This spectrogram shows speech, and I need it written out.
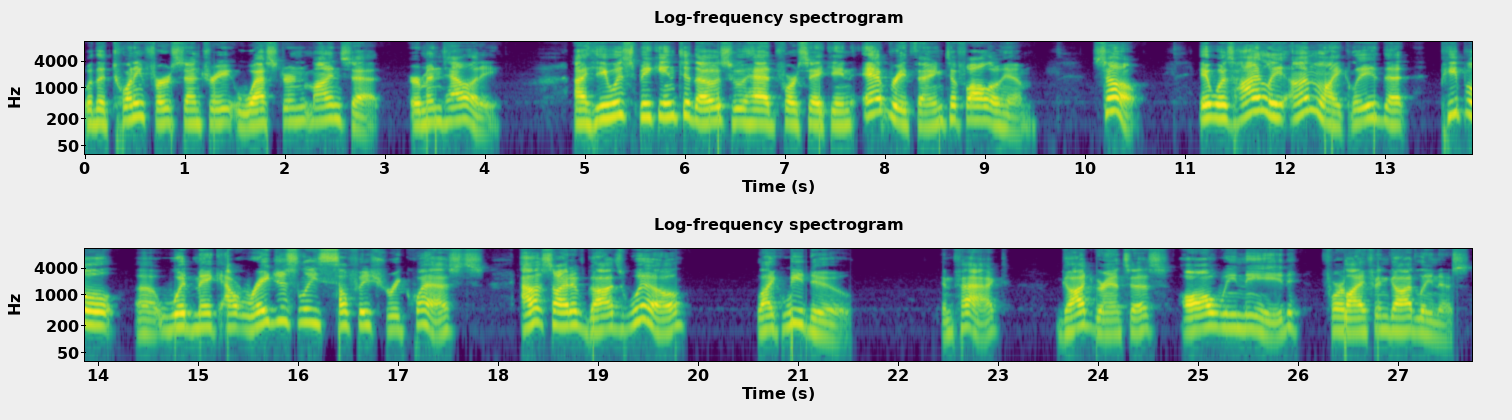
with a 21st century Western mindset or mentality. Uh, he was speaking to those who had forsaken everything to follow him. So, it was highly unlikely that people uh, would make outrageously selfish requests outside of God's will like we do. In fact, God grants us all we need for life and godliness.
